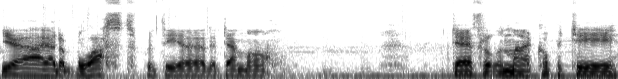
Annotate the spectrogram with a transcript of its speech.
Yeah, I had a blast with the uh, the demo. Definitely my cup of tea.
